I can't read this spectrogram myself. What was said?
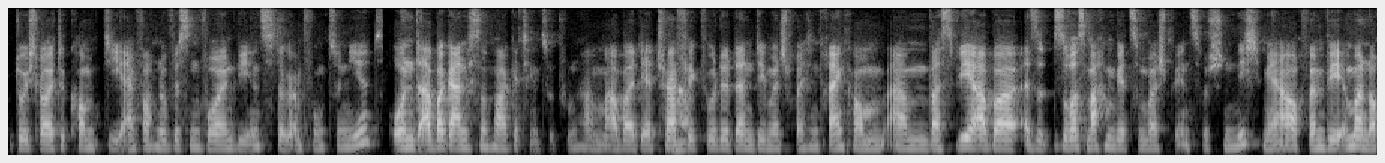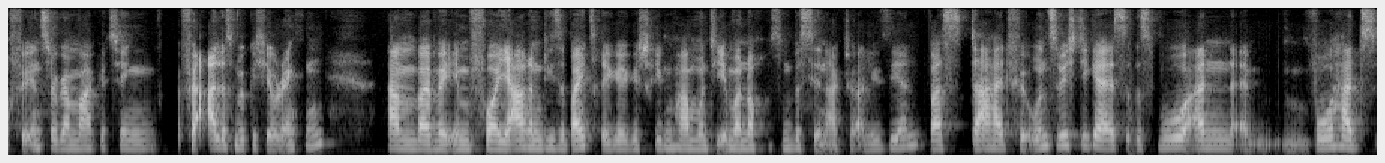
durch Leute kommt, die einfach nur wissen wollen, wie Instagram funktioniert und aber gar nichts mit Marketing zu tun haben. Aber der Traffic ja. würde dann dementsprechend reinkommen. Ähm, was wir aber, also sowas machen wir zum Beispiel inzwischen nicht mehr, auch wenn wir immer noch für Instagram-Marketing für alles Mögliche ranken ähm, weil wir eben vor Jahren diese Beiträge geschrieben haben und die immer noch so ein bisschen aktualisieren. Was da halt für uns wichtiger ist, ist, wo an, ähm, wo hat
